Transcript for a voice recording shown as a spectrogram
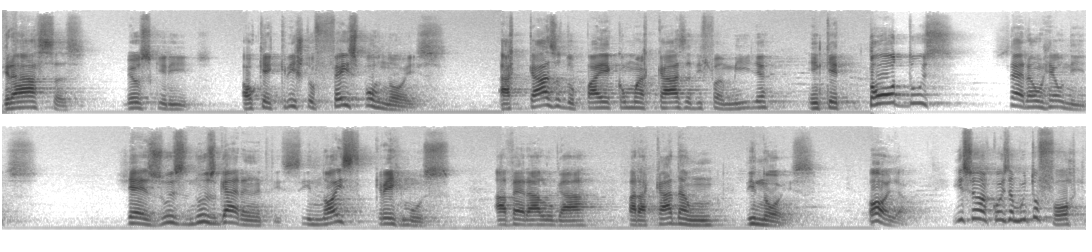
Graças, meus queridos, ao que Cristo fez por nós. A casa do Pai é como uma casa de família em que todos serão reunidos. Jesus nos garante, se nós crermos, haverá lugar para cada um de nós. Olha, isso é uma coisa muito forte.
